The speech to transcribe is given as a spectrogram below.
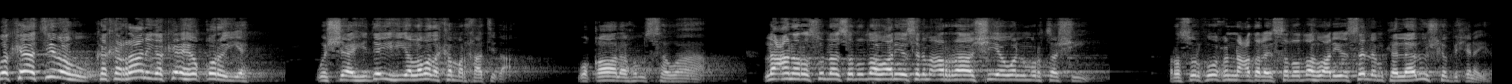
wa kaatibahu ka karraaniga ka ahe qoraya wa shaahidayhi iyo labada ka markhaatiga ah wa qaala hum sawaa lacana rasuulu llahi sala allahu alayh wasalam alraashiya waalmurtashi rasuulku wuxuu nacdalay sala allahu alayh wasalam ka laaluushka bixinaya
